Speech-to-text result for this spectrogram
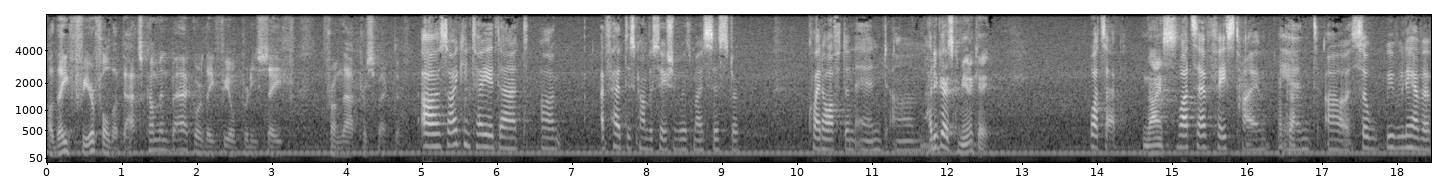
are they fearful that that's coming back, or they feel pretty safe from that perspective? Uh, so I can tell you that um, I've had this conversation with my sister quite often, and um, How do you guys communicate? WhatsApp, Nice. WhatsApp, FaceTime, Okay. and uh, so we really have a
